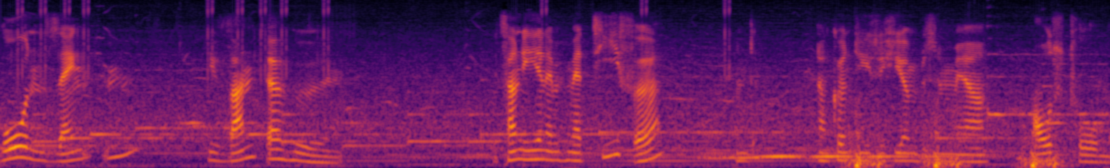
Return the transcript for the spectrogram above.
Boden senken die Wand erhöhen. Jetzt haben die hier nämlich mehr Tiefe. Und dann können die sich hier ein bisschen mehr austoben.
